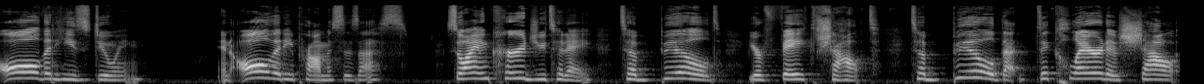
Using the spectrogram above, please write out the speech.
all that he's doing and all that he promises us. So I encourage you today to build your faith shout to build that declarative shout,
